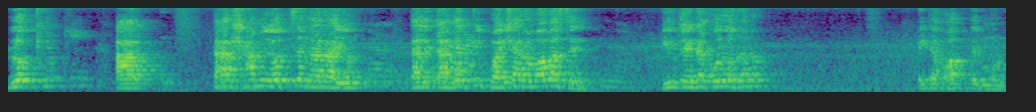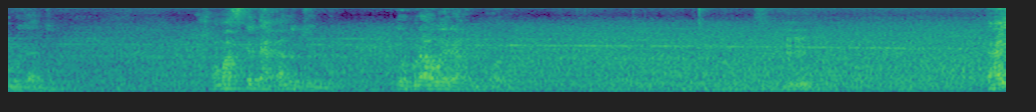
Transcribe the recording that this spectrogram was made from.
লক্ষ্মী। লক্ষ্মী। আর তার স্বামী হচ্ছে নারায়ণ। তাহলে তাদের কি পয়সার অভাব আছে? কিন্তু এটা করল কেন? এটা ভক্তের মন বোঝার জন্য। সমাজকে দেখানোর জন্য। তোমরাও এরকম করো। তাই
